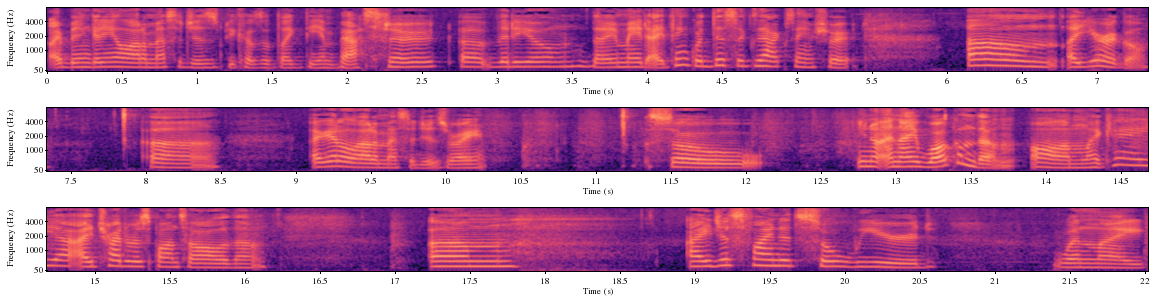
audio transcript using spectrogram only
I've been getting a lot of messages because of like the ambassador uh, video that I made. I think with this exact same shirt, um, a year ago. Uh, I get a lot of messages, right? So you know, and I welcome them all. I'm like, hey, yeah, I try to respond to all of them. Um, I just find it so weird when like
